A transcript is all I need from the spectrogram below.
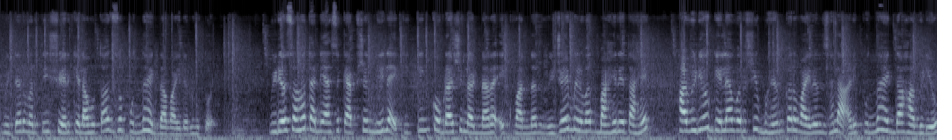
ट्विटरवरती शेअर केला होता जो पुन्हा एकदा व्हायरल होतोय. व्हिडिओसह त्यांनी असं कॅप्शन लिहिलंय की किंग कोब्राशी लढणारा एक वानर विजय मिळवत बाहेर येत आहे. हा व्हिडिओ गेल्या वर्षी भयंकर व्हायरल झाला आणि पुन्हा एकदा हा व्हिडिओ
